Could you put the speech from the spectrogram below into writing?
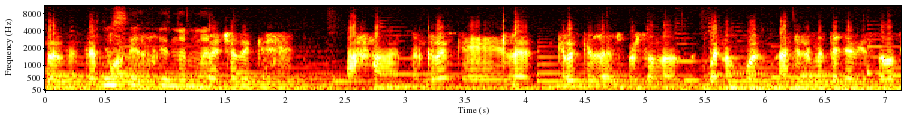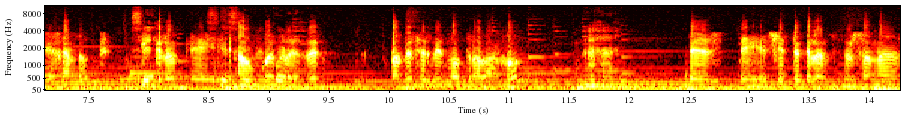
realmente Pues por el hecho de que, ajá, no creo que, la, creo que las personas, bueno, bueno, anteriormente ya había estado viajando Sí. y creo que sí, sí, aun cuando es, de- cuando es el mismo trabajo, Ajá. este, siento que las personas,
